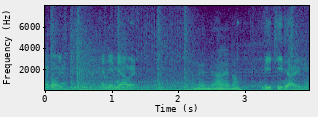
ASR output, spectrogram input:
အကောင်အနေများမယ်အနေများတယ်နော်မီးထိထားပြီမှာ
